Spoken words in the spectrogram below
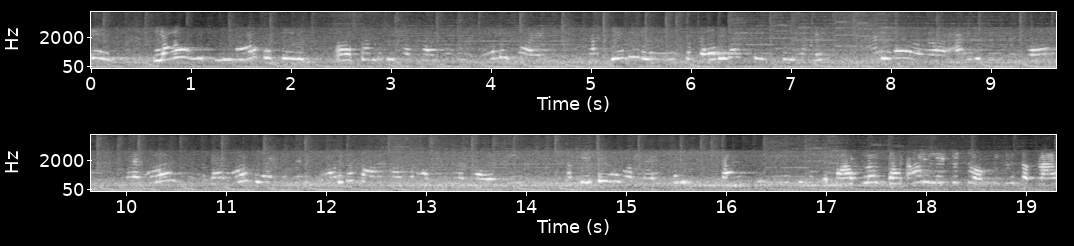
thing. Now, if we are putting uh, somebody for culpable homicide, that really means the conduct is right and the uh, and the case involved, there was there was negligence on the part of the hospital authorities. The people who were mentioned directly to the departments that are related to oxygen supply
